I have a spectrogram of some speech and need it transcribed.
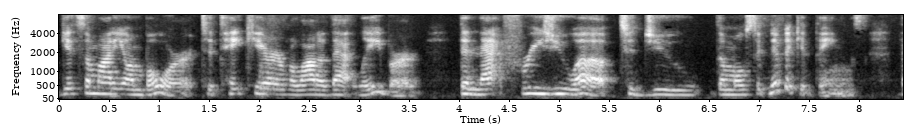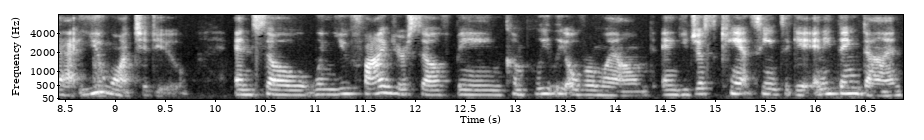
get somebody on board to take care of a lot of that labor, then that frees you up to do the most significant things that you want to do. And so when you find yourself being completely overwhelmed and you just can't seem to get anything done,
